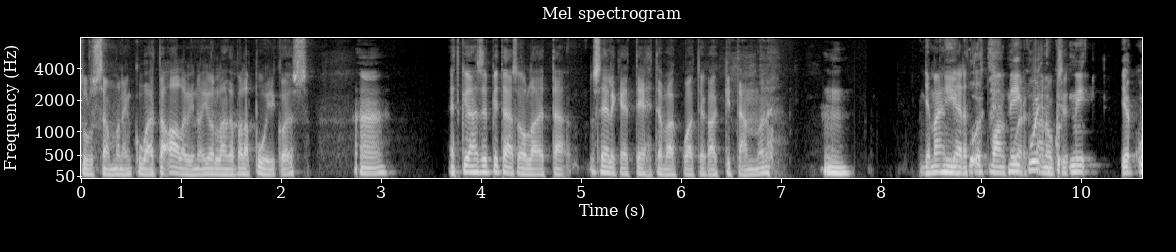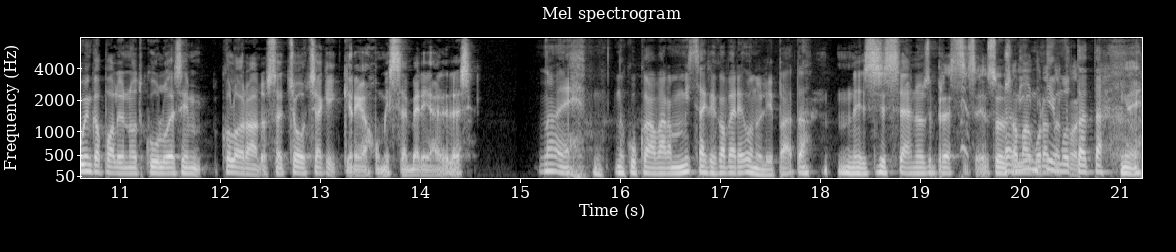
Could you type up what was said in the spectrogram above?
tullut sellainen kuva, että Alvin on jollain tavalla puikoissa. Mm. Että kyllähän se pitäisi olla, että selkeät tehtäväkuvat ja kaikki tämmöinen. Mm. Ja mä en niin, tiedä, että Vancouver niin, Canucksissa... Niin, ja kuinka paljon olet kuullut esim. Coloradossa, että Joe Jackin kirjahu missä media edes? No ei, no kukaan varmaan, missä kaveri on ylipäätään. Niin siis sehän on se pressi, se on no, sama niin, niin, mutta että, niin.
